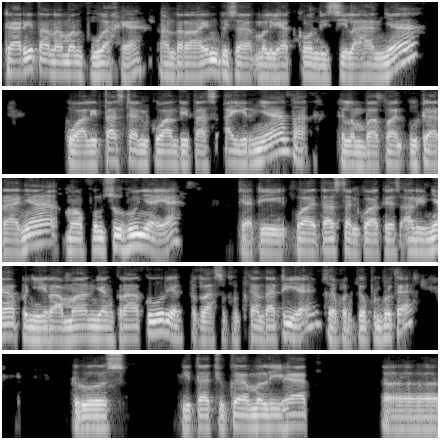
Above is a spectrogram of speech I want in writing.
dari tanaman buah ya. Antara lain bisa melihat kondisi lahannya, kualitas dan kuantitas airnya, kelembaban udaranya maupun suhunya ya. Jadi kualitas dan kualitas airnya, penyiraman yang teratur yang telah sebutkan tadi ya, sahabat kebun berkah. Terus kita juga melihat Eh,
